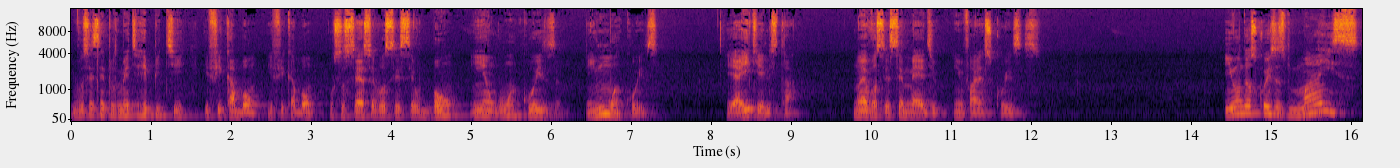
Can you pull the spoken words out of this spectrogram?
e você simplesmente repetir e ficar bom, e ficar bom. O sucesso é você ser bom em alguma coisa, em uma coisa. É aí que ele está. Não é você ser médio em várias coisas. E uma das coisas mais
